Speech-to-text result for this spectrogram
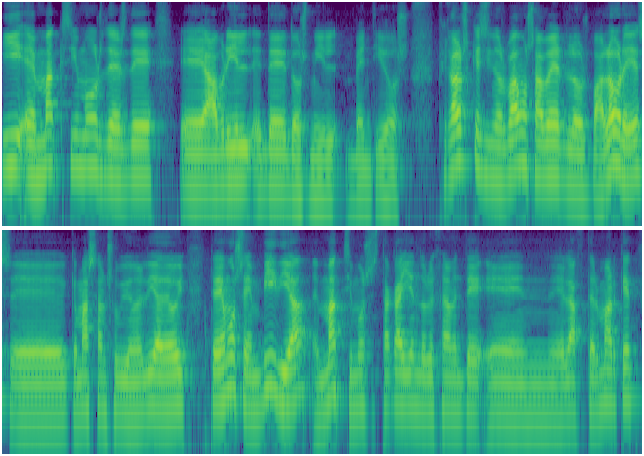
y en máximos desde eh, abril de 2022. Fijaros que si nos vamos a ver los valores eh, que más han subido en el día de hoy, tenemos Nvidia en máximos, está cayendo ligeramente en el aftermarket,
